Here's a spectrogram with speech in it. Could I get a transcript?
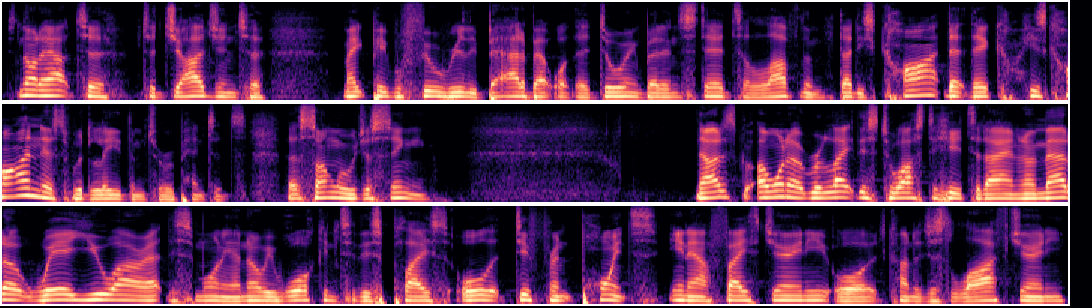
He's not out to, to judge and to make people feel really bad about what they're doing, but instead to love them. That his, kind, that their, his kindness would lead them to repentance. That song we were just singing. Now, I, just, I want to relate this to us to here today, and no matter where you are at this morning, I know we walk into this place all at different points in our faith journey or kind of just life journey.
